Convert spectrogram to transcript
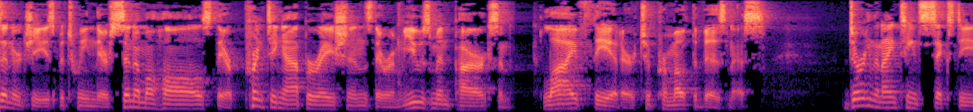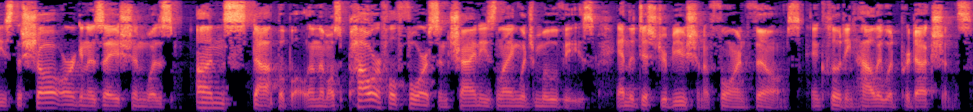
synergies between their cinema halls, their printing operations, their amusement parks, and live theater to promote the business. During the 1960s, the Shaw organization was unstoppable and the most powerful force in Chinese language movies and the distribution of foreign films, including Hollywood productions.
